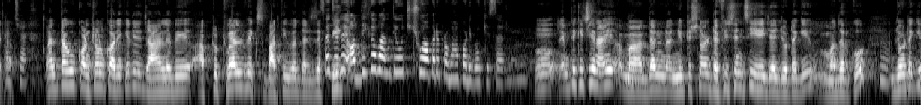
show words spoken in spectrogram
सेटा। अच्छा। एंड ताकु कंट्रोल करी के जाहले भी अप टू 12 वीक्स बांती वे दैट इज़ अ पीक अधिक बांती हो छुआ पर प्रभाव पड़िबो कि सर? ଏମିତି କିଛି ନାହିଁ ଦେନ୍ ନ୍ୟୁଟ୍ରିସନାଲ ଡେଫିସିଏନ୍ସି ହେଇଯାଏ ଯୋଉଟା କି ମଦରକୁ ଯୋଉଟା କି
